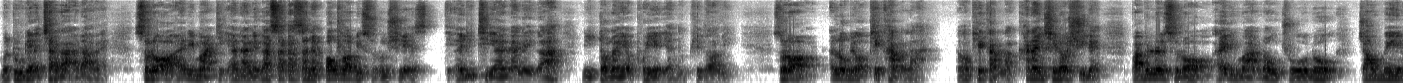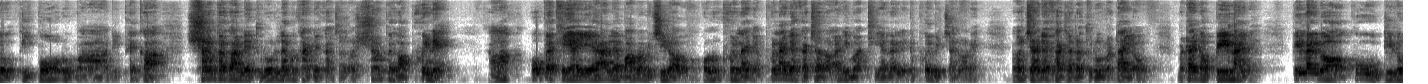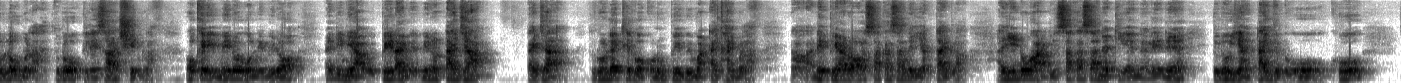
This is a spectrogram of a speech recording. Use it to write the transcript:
မတူတဲ့အချက်ကအဲ့ဒါပဲဆိုတော့အဲ့ဒီမှာ TNL ကစကားစနဲ့ပေါင်းသွားပြီဆိုလို့ရှိရင်အဲ့ဒီ TNL ကဒီတော်လိုင်းရဖွဲ့ရရန်သူဖြစ်သွားပြီဆိုတော့အဲ့လိုမျိုးအဖြစ်ခံမလားနော်ဖြစ်ခံမလားခံနိုင်ချေတော့ရှိတယ်ဘာဖြစ်လို့လဲဆိုတော့အဲ့ဒီမှာနောင်ချိုတို့ကြောင်းမေးတို့ဒီဘောတို့မှာဒီဖက်ကရှမ်းဘက်ကလည်းသူတို့လက်မခံတဲ့ခါကျတော့ရှမ်းဘက်ကဖွင့်တယ် ဟာဟိုဘက် KIA ကလည်းဘာမှမကြည့်တော့ဘူးအကုန်လုံးဖွင့်လိုက်တယ်ဖွင့်လိုက်တဲ့ခါကျတော့အဲ့ဒီမှာ TNL လည်းတစ်ဖွင့်ပြီးကျန်တော့တယ်နော်ကျန်တဲ့ခါကျတော့သူတို့မတိုက်တော့မတိုက်တော့ပေးလိုက်တယ်ပေးလိုက်တော့အခုဒီလိုလုပ်မလားသူတို့ကလေးစားချင်မလားโอเคမင်းတို့ကိုနေပြီးတော့အဲ့ဒီနေရာကိုပေးလိုက်မယ်မင်းတို့တိုက်ကြတိုက်ကြသူတို့လက်ထက်ကိုအကုန်လုံးပေးပြီးမှတိုက်ခိုင်းမလားနော်အနစ်ပြတော့စကားစနဲ့ရန်တိုက်လားအရင်တော့ကဒီစကားစနဲ့ TNL နဲ့သူတို့ရန်တိုက်တယ်လို့ခိုး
